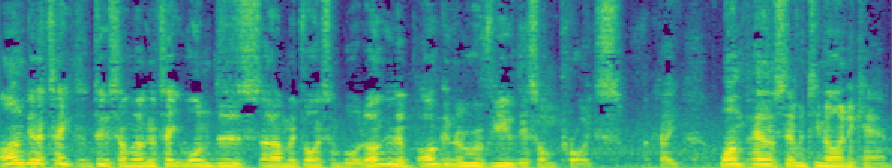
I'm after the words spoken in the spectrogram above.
I'm gonna take do something. I'm gonna take Wanda's um, advice on board. I'm gonna I'm gonna review this on price. Okay, one pound seventy nine a can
